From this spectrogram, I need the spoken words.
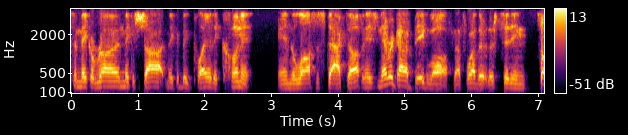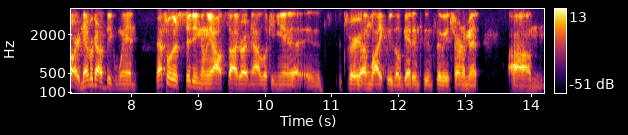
to make a run, make a shot, make a big play, they couldn't, and the losses stacked up, and they just never got a big loss. That's why they're they're sitting. Sorry, never got a big win. That's why they're sitting on the outside right now, looking in, and it's it's very unlikely they'll get into the NCAA tournament, um,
